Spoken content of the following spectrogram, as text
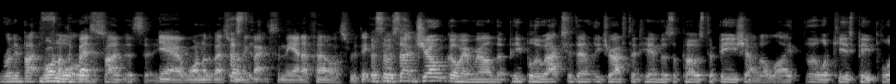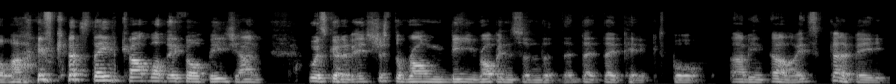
running back One of the four in best- fantasy. yeah, one of the best That's running the- backs in the NFL. It's ridiculous. So it's that joke going around that people who accidentally drafted him as opposed to Bijan are like the luckiest people alive because they've got what they thought Bijan was going to be. It's just the wrong B Robinson that, that, that they picked. But I mean, oh, it's going to be.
